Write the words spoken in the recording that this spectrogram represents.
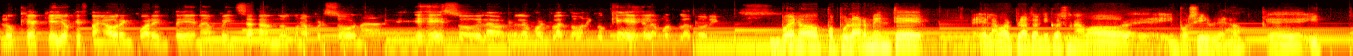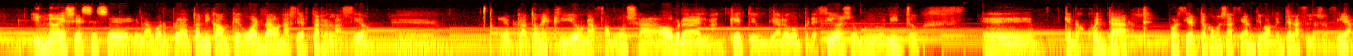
lo que aquellos que están ahora en cuarentena pensando en una persona, ¿es eso el, amor platónico? ¿Qué es el amor platónico? Bueno, popularmente el amor platónico es un amor eh, imposible, ¿no? y, no es ese, el amor platónico, aunque guarda una cierta relación. Eh, Platón escribió una famosa obra, El banquete, un diálogo precioso, muy bonito, eh, que nos cuenta, por cierto, cómo se hacía antiguamente la filosofía.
